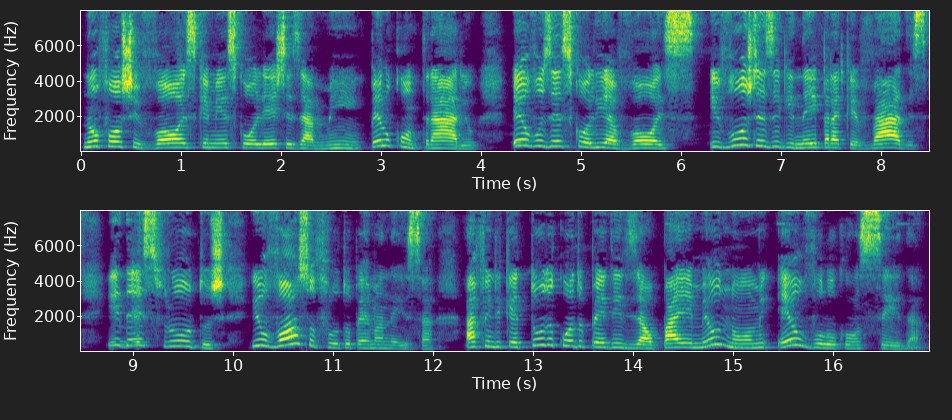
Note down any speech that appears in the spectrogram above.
Não foste vós que me escolhestes a mim, pelo contrário, eu vos escolhi a vós, e vos designei para que vades e deis frutos, e o vosso fruto permaneça, a fim de que tudo quanto pedides ao Pai em meu nome, eu vos conceda.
